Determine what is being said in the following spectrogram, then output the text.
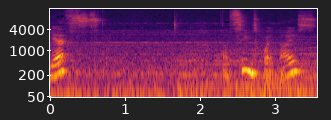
Yes. That seems quite nice.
